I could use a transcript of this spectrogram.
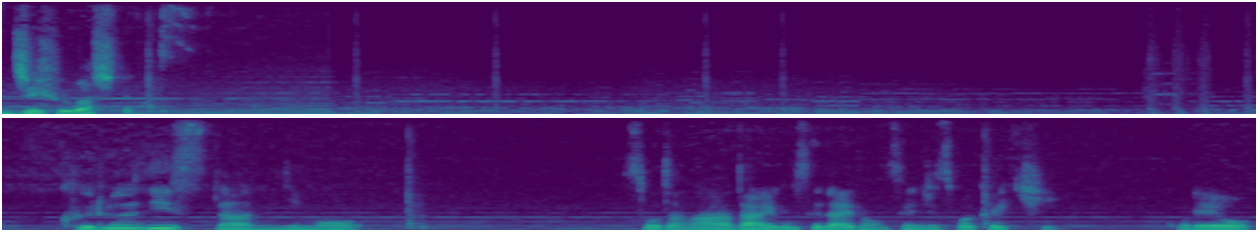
自負はしてます。クルディスタンにも、そうだな、第5世代の戦術爆撃機。これを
